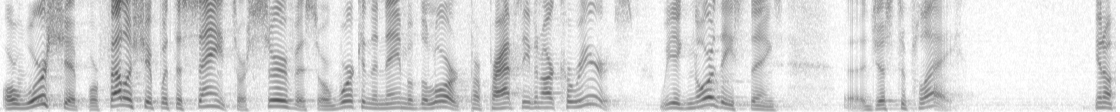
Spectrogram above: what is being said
or worship, or fellowship with the saints, or service, or work in the name of the Lord, perhaps even our careers. We ignore these things uh, just to play. You know,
